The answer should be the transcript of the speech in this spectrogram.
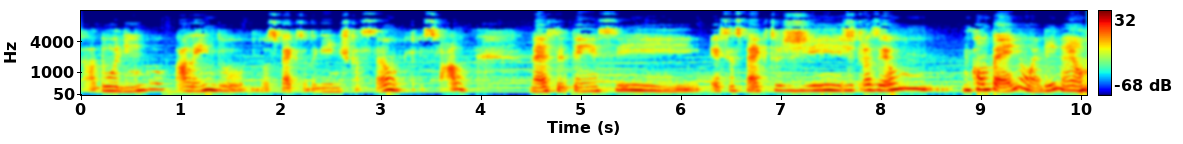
a Duolingo, além do, do aspecto da gamificação que eles falam, né? Você tem esse, esse aspecto de, de trazer um, um companion ali, né?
